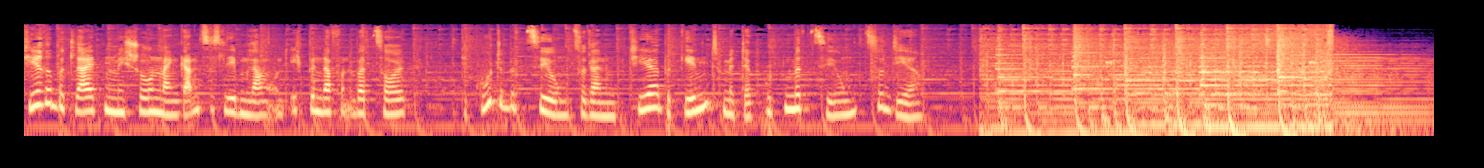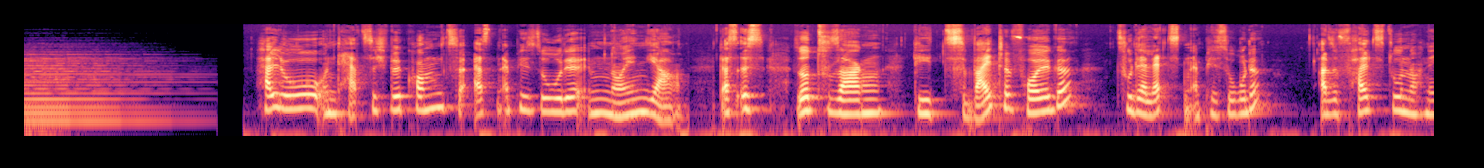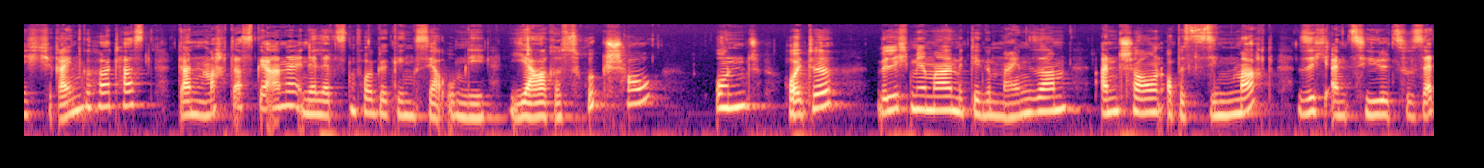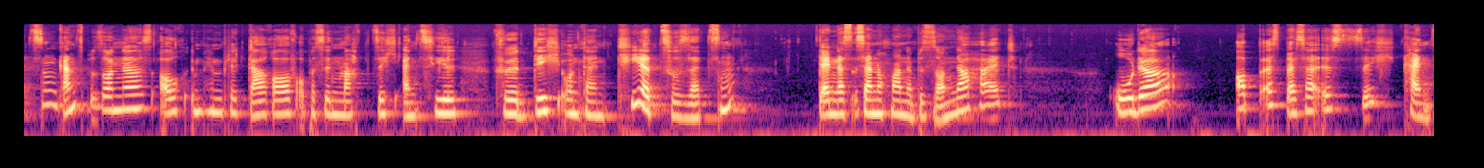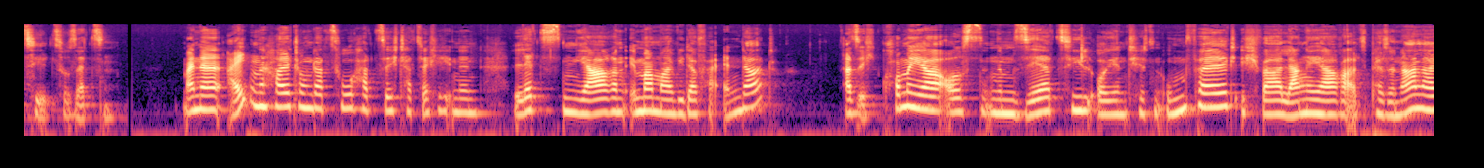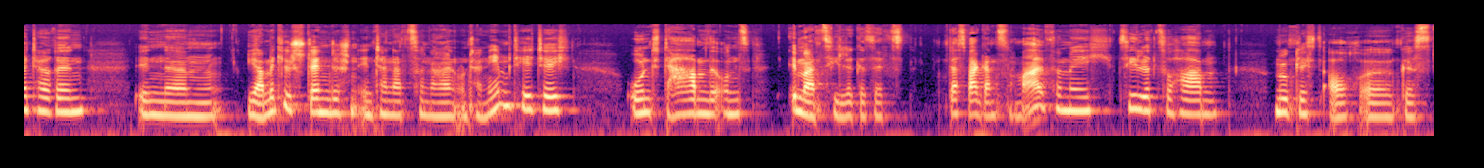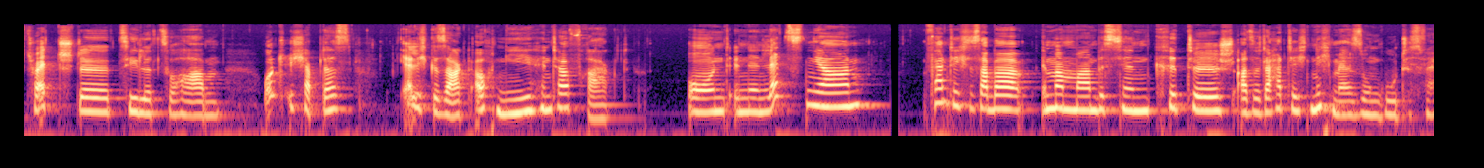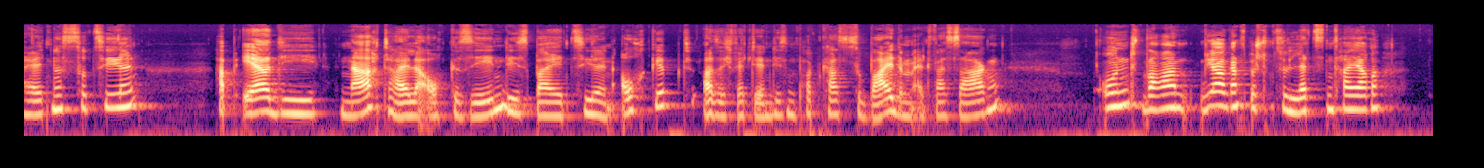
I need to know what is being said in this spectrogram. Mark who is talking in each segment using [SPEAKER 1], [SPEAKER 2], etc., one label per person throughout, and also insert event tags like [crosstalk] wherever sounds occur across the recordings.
[SPEAKER 1] Tiere begleiten mich schon mein ganzes Leben lang und ich bin davon überzeugt, die gute Beziehung zu deinem Tier beginnt mit der guten Beziehung zu dir. Hallo und herzlich willkommen zur ersten Episode im neuen Jahr. Das ist sozusagen die zweite Folge zu der letzten Episode. Also falls du noch nicht reingehört hast, dann mach das gerne. In der letzten Folge ging es ja um die Jahresrückschau. Und heute will ich mir mal mit dir gemeinsam anschauen, ob es Sinn macht, sich ein Ziel zu setzen, ganz besonders auch im Hinblick darauf, ob es Sinn macht, sich ein Ziel für dich und dein Tier zu setzen, denn das ist ja nochmal eine Besonderheit, oder ob es besser ist, sich kein Ziel zu setzen. Meine eigene Haltung dazu hat sich tatsächlich in den letzten Jahren immer mal wieder verändert. Also ich komme ja aus einem sehr zielorientierten Umfeld. Ich war lange Jahre als Personalleiterin in ähm, ja, mittelständischen internationalen Unternehmen tätig und da haben wir uns immer Ziele gesetzt. Das war ganz normal für mich, Ziele zu haben möglichst auch äh, gestretchte Ziele zu haben. Und ich habe das ehrlich gesagt auch nie hinterfragt. Und in den letzten Jahren fand ich es aber immer mal ein bisschen kritisch. Also da hatte ich nicht mehr so ein gutes Verhältnis zu Zielen. Habe eher die Nachteile auch gesehen, die es bei Zielen auch gibt. Also ich werde dir in diesem Podcast zu beidem etwas sagen. Und war ja ganz bestimmt zu den letzten drei Jahren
